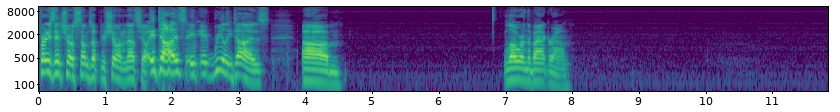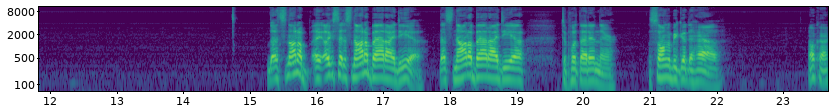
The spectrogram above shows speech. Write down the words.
Freddy's intro sums up your show in a nutshell. It does. It, it really does. Um, lower in the background. That's not a like I said, it's not a bad idea. That's not a bad idea to put that in there. The song would be good to have. Okay.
